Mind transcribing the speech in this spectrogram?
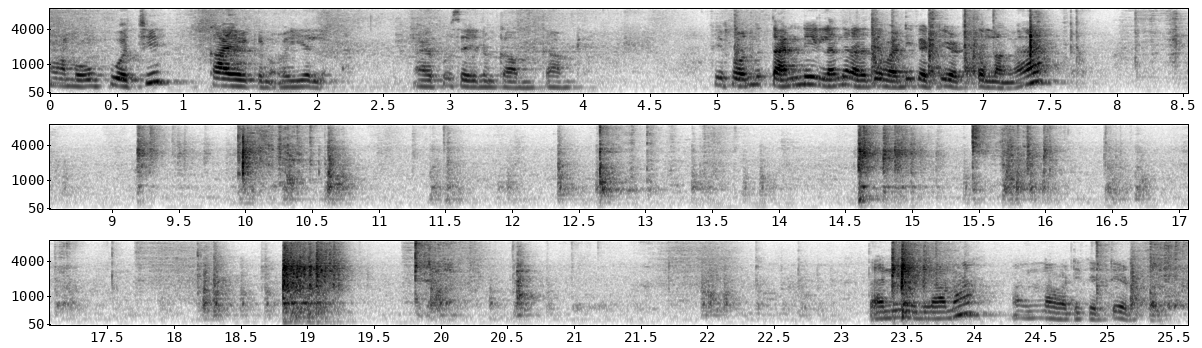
நம்ம உப்பு வச்சு காய வைக்கணும் வெயில் நான் எப்படி செய்யணும் காமி காமிக்க இப்போ வந்து தண்ணியிலேருந்து நிறைய வடி கட்டி எடுத்துடலாங்க. தண்ணி இல்லாமல் நல்லா வடிகட்டி எடுத்துடலாம்.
